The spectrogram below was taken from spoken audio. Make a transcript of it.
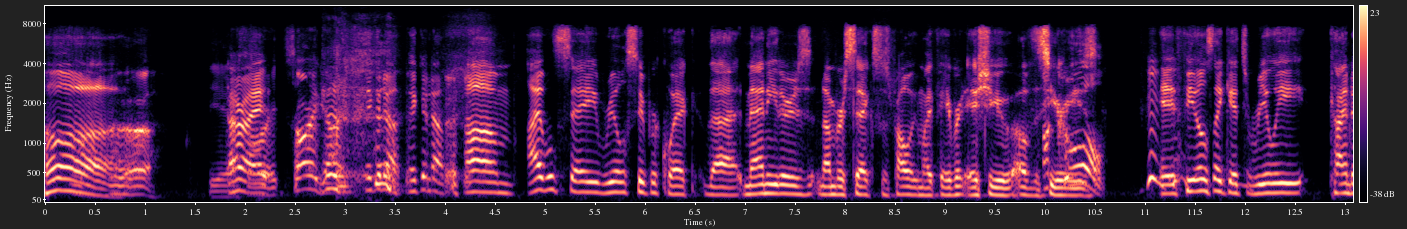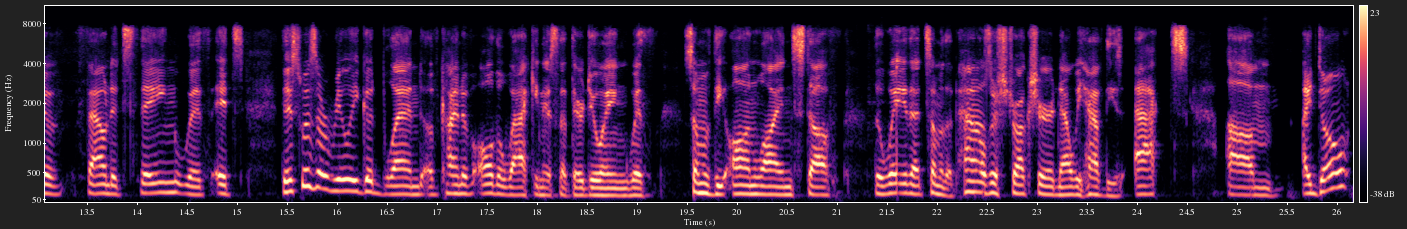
Oh, Ugh. yeah. All right. Sorry, sorry guys. pick it up, pick it up. Um, I will say real super quick that Man Eaters number six was probably my favorite issue of the Oh, series. cool. It feels like it's really kind of found its thing with its this was a really good blend of kind of all the wackiness that they're doing with some of the online stuff the way that some of the panels are structured now we have these acts um i don't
